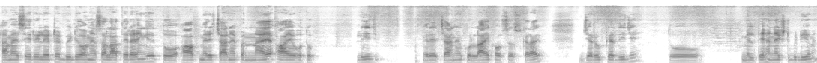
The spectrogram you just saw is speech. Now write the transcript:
हम ऐसे रिलेटेड वीडियो हमेशा लाते रहेंगे तो आप मेरे चैनल पर नए आए हो तो प्लीज़ मेरे चैनल को लाइक और सब्सक्राइब ज़रूर कर दीजिए। तो मिलते हैं नेक्स्ट वीडियो में।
